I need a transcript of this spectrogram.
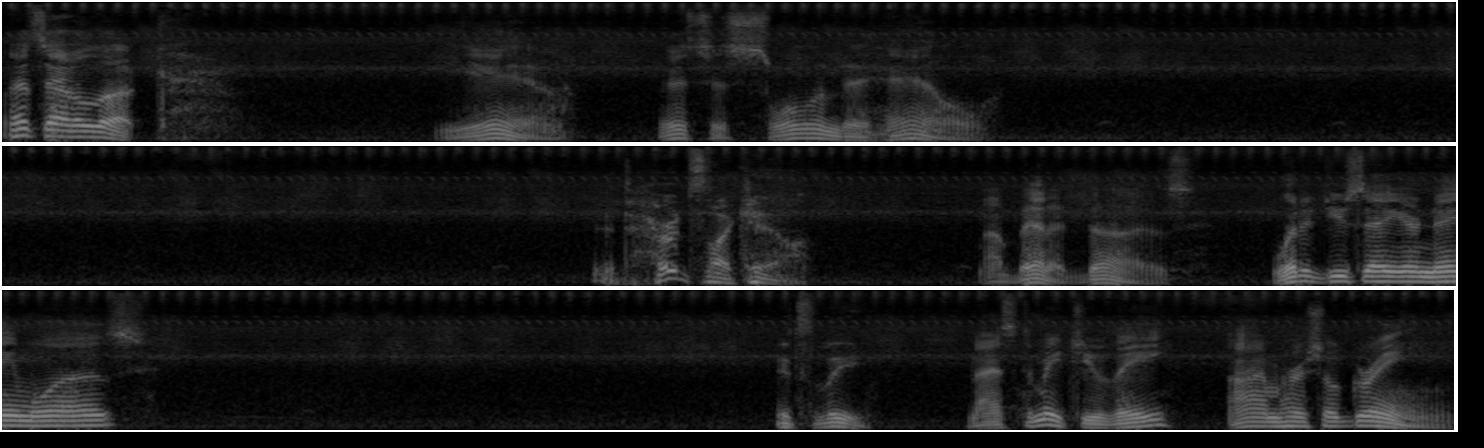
Let's have a look. Yeah, this is swollen to hell. It hurts like hell. I bet it does. What did you say your name was? It's Lee. Nice to meet you, Lee. I'm Hershel Greene.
